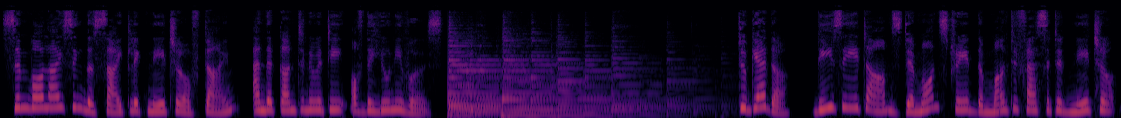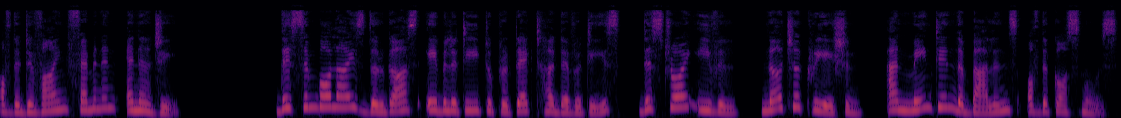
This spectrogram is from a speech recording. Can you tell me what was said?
symbolizing the cyclic nature of time and the continuity of the universe. Together, these eight arms demonstrate the multifaceted nature of the divine feminine energy. They symbolize Durga's ability to protect her devotees, destroy evil, nurture creation, and maintain the balance of the cosmos.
